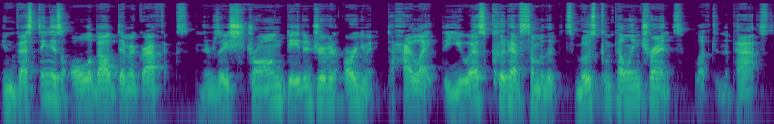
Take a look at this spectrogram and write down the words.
Investing is all about demographics, and there's a strong data driven argument to highlight the US could have some of its most compelling trends left in the past.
